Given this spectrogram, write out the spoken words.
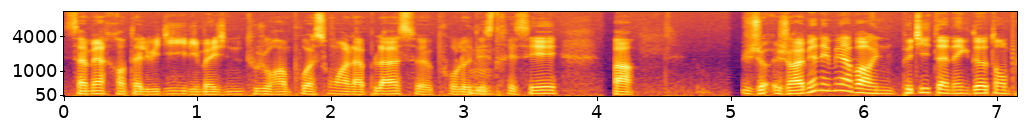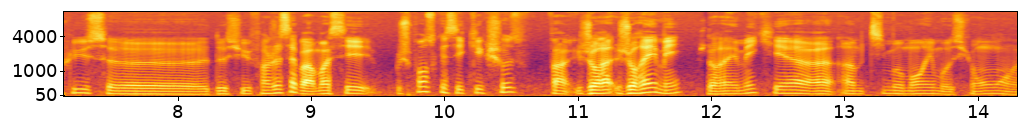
sa mère quand elle lui dit, il imagine toujours un poisson à la place euh, pour le Mm. déstresser. Enfin, j'aurais bien aimé avoir une petite anecdote en plus euh, dessus. Enfin, je sais pas. Moi, c'est, je pense que c'est quelque chose. Enfin, j'aurais, j'aurais aimé, j'aurais aimé qu'il y ait euh, un petit moment émotion. euh,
